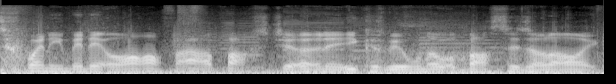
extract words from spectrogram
20 minute or half hour bus journey because we all know what buses are like.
